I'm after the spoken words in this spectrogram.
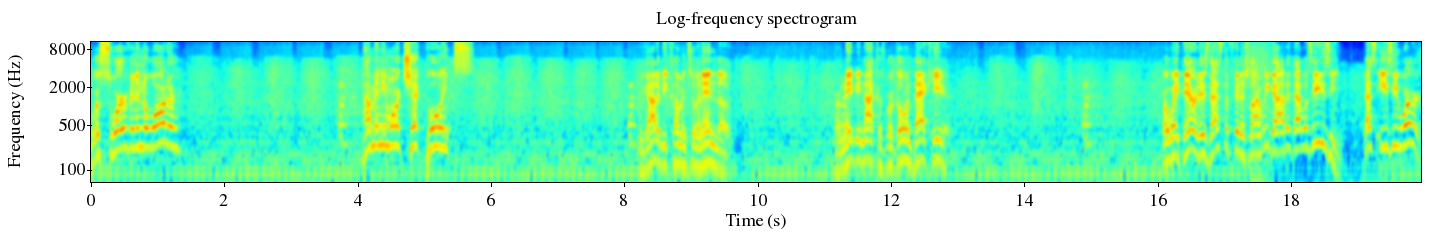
We're swerving in the water. How many more checkpoints? We got to be coming to an end, though. Or maybe not, because we're going back here. Oh, wait, there it is. That's the finish line. We got it. That was easy. That's easy work.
